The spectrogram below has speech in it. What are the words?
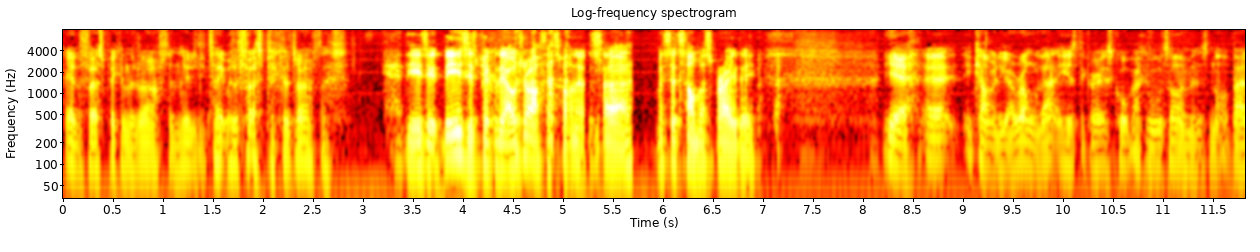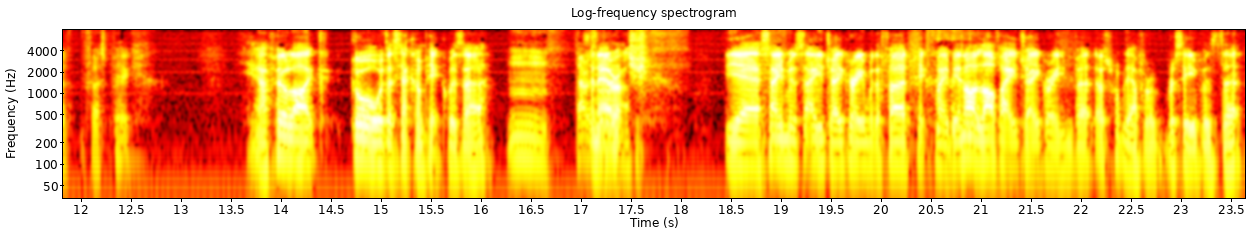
He had the first pick in the draft, and who did he take with the first pick of the draft? Yeah, the easy, the easiest pick of the old draft. This one, it was uh, Mr. Thomas Brady. yeah, uh, you can't really go wrong with that. He is the greatest quarterback of all time, and it's not a bad first pick. Yeah, I feel like Gore with the second pick was uh, Mm, that was an a error. Yeah, same as AJ Green with the third pick, maybe. And I love AJ Green, but there was probably other receivers that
